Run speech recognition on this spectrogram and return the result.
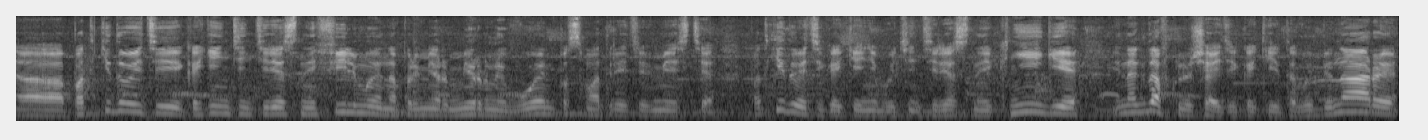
а, подкидывайте какие-нибудь интересные фильмы, например, «Мирный воин» посмотрите вместе, подкидывайте какие-нибудь интересные книги, иногда включайте какие-то вебинары.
